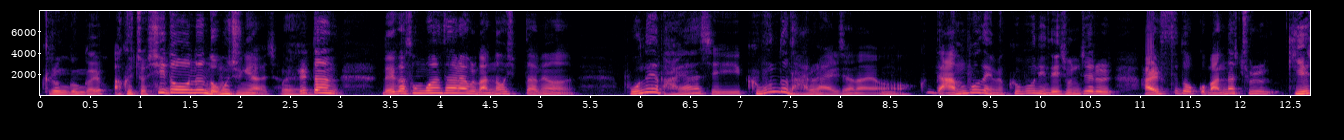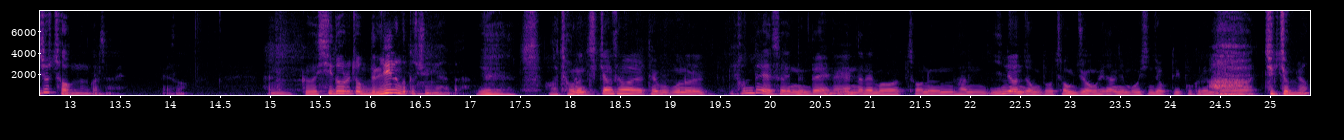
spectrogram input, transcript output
그런 건가요? 아, 그렇죠. 시도는 너무 중요하죠. 네. 일단 내가 성공한 사람을 만나고 싶다면 보내봐야지. 그분도 나를 알잖아요. 근데 안 보내면 그분이 내 존재를 알 수도 없고 만나줄 기회조차 없는 거잖아요. 그래서 한그 시도를 좀 늘리는 것도 중요하다. 예. 아, 저는 직장 생활 대부분을 현대에서 했는데 네. 옛날에 뭐 저는 한 2년 정도 정주영 회장님 모신 적도 있고 그런데 아, 직접요?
